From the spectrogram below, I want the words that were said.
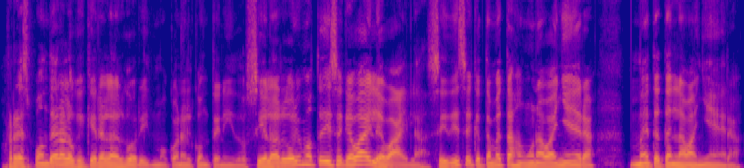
responder a lo que quiere el algoritmo con el contenido. Si el algoritmo te dice que baile, baila. Si dice que te metas en una bañera, métete en la bañera.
